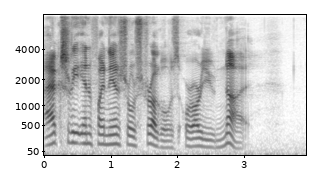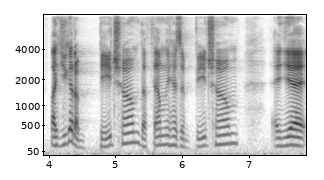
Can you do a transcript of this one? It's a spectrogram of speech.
actually in financial struggles or are you not? Like, you got a beach home, the family has a beach home, and yet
